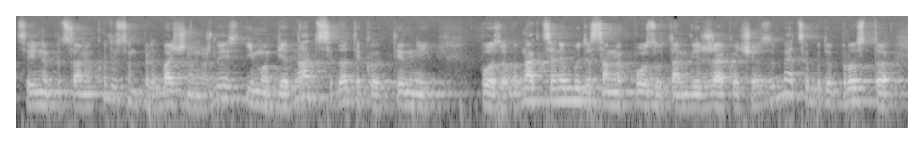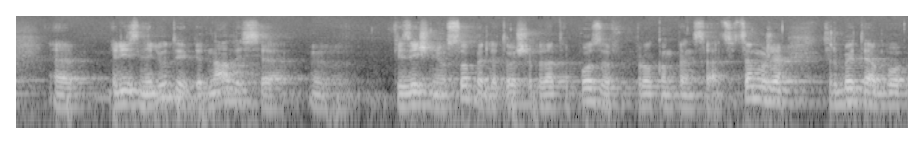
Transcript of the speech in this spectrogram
цивільно процесуальним кодексом передбачена можливість їм об'єднатися, дати колективний позов. Однак це не буде саме позов там від ЖЕКО чи ОЗБ, це буде просто е, різні люди об'єдналися е, фізичні особи для того, щоб подати позов про компенсацію. Це може зробити або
